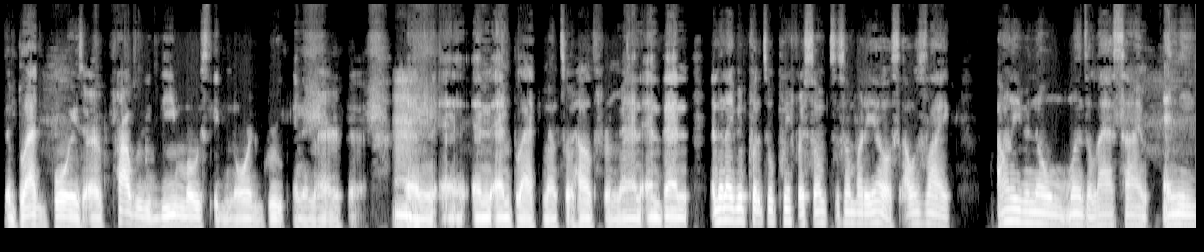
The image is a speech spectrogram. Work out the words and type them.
the black boys are probably the most ignored group in America, mm. and, and and and black mental health for men, and then and then I even put it to a point for some to somebody else. I was like, I don't even know when's the last time any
